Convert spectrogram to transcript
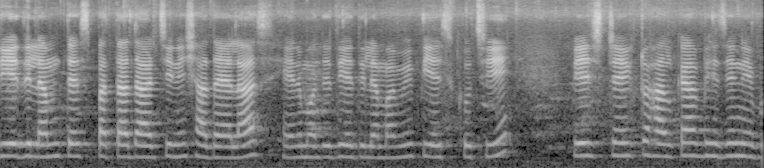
দিয়ে দিলাম তেজপাতা, দারচিনি, সাদা এলাচ। এর মধ্যে দিয়ে দিলাম আমি পেঁয়াজ কুচি। পেঁয়াজটা একটু হালকা ভেজে নেব।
